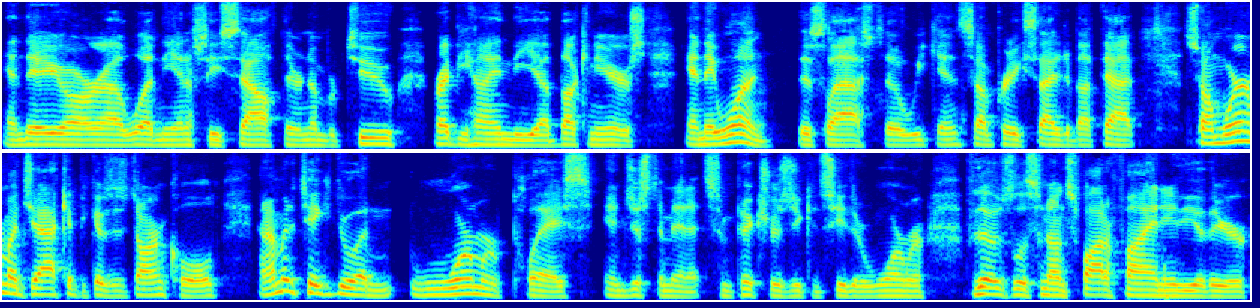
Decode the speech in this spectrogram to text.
and they are uh, what in the NFC South? They're number two, right behind the uh, Buccaneers, and they won this last uh, weekend. So I'm pretty excited about that. So I'm wearing my jacket because it's darn cold. And I'm going to take you to a warmer place in just a minute. Some pictures you can see that are warmer. For those listening on Spotify and any of the other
